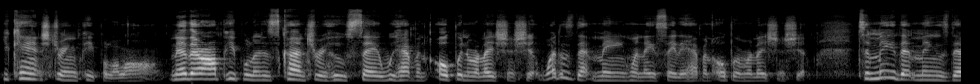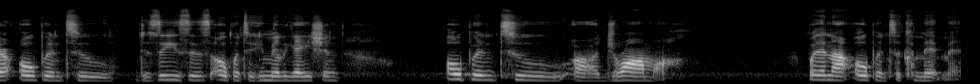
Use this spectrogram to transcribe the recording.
You can't string people along. Now, there are people in this country who say we have an open relationship. What does that mean when they say they have an open relationship? To me, that means they're open to diseases, open to humiliation, open to uh, drama, but they're not open to commitment.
